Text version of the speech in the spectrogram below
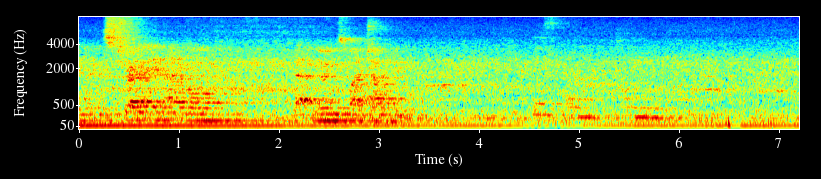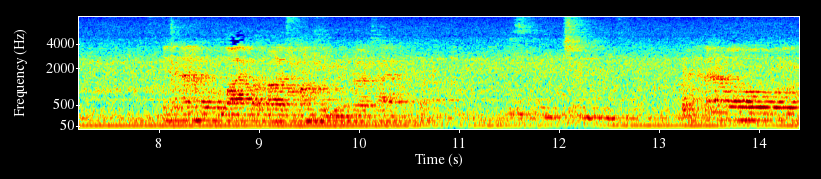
An Australian animal that moves by jumping. An animal like a large monkey with no tail. An animal,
